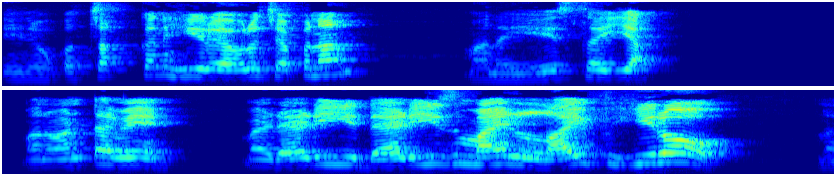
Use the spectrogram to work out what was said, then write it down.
నేను ఒక చక్కని హీరో ఎవరో చెప్పనా? మన ఏసయ్య. మనం అంటామే my daddy daddy is my life hero నా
